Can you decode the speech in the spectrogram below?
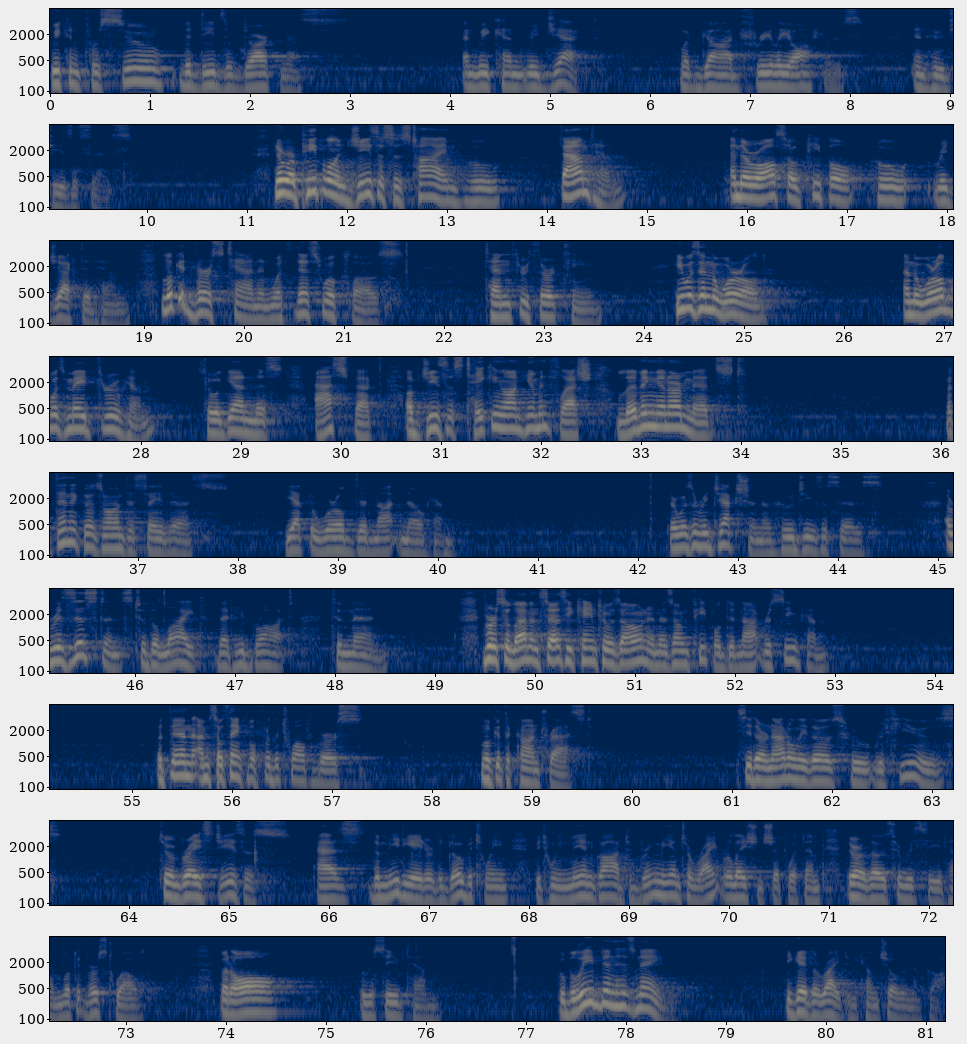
we can pursue the deeds of darkness and we can reject what God freely offers in who Jesus is. There were people in Jesus' time who found him, and there were also people who rejected him. Look at verse 10, and with this we'll close 10 through 13. He was in the world, and the world was made through him so, again, this aspect of Jesus taking on human flesh, living in our midst. But then it goes on to say this yet the world did not know him. There was a rejection of who Jesus is, a resistance to the light that he brought to men. Verse 11 says he came to his own, and his own people did not receive him. But then I'm so thankful for the 12th verse. Look at the contrast. See, there are not only those who refuse to embrace Jesus as the mediator, the go between between me and God, to bring me into right relationship with Him, there are those who receive Him. Look at verse 12. But all who received Him, who believed in His name, He gave the right to become children of God.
